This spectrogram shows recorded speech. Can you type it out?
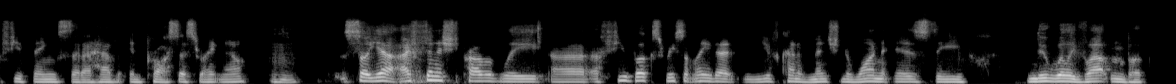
a few things that I have in process right now. Mm-hmm. So yeah, I finished probably uh, a few books recently that you've kind of mentioned. One is the new Willie Vlautin book,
